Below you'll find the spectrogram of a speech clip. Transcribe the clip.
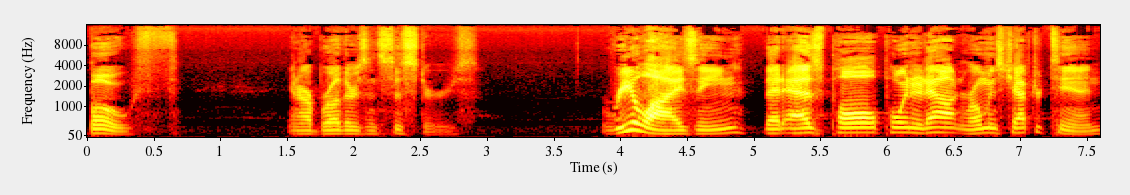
both in our brothers and sisters. Realizing that, as Paul pointed out in Romans chapter 10,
